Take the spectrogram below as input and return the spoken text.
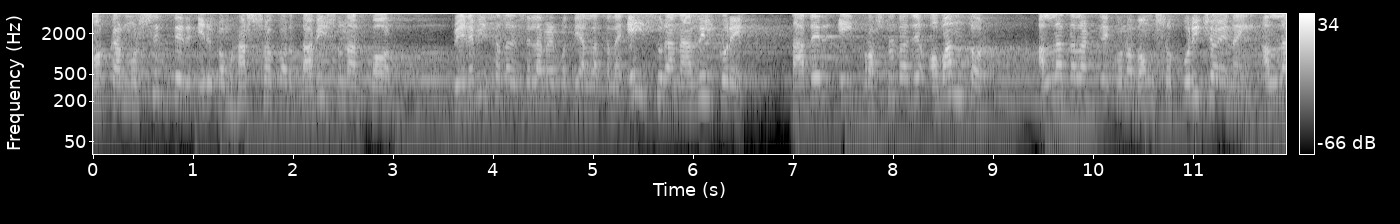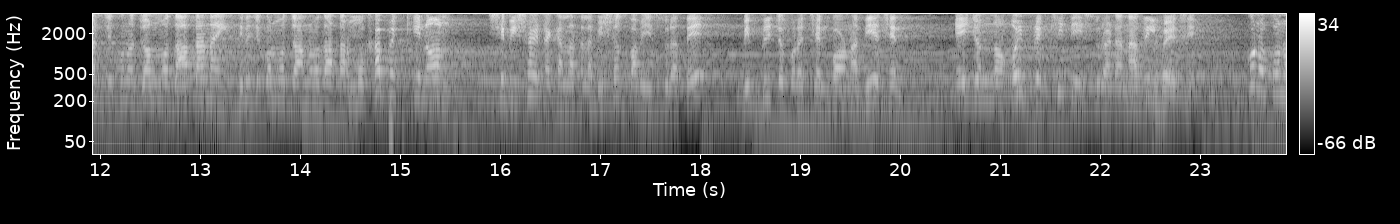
মক্কার মসজিদদের এরকম হাস্যকর দাবি শোনার পর প্রিয়নবী সাল্লাহ সাল্লামের প্রতি আল্লাহ তালা এই সুরা নাজিল করে তাদের এই প্রশ্নটা যে অবান্তর আল্লাহ তালার যে কোনো বংশ পরিচয় নাই, আল্লাহর যে কোনো জন্মদাতা নাই, তিনি যে কোনো জন্মদাতার মুখাপেক্ষী নন, সে বিষয়টাকে আল্লাহ তালা বিশদভাবে এই সুরাতে বিবৃত করেছেন, বর্ণনা দিয়েছেন। এই জন্য ওই প্রেক্ষিতে এই সুরাটা নাজিল হয়েছে। কোন কোন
